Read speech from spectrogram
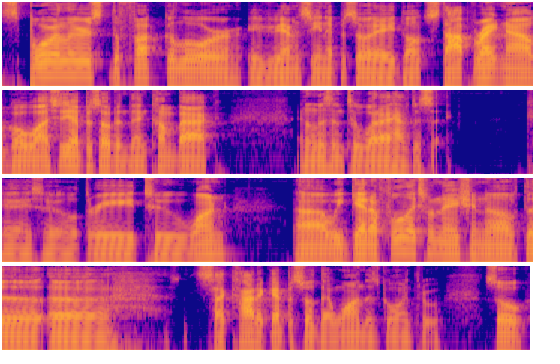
spoilers the fuck galore. If you haven't seen episode eight, don't stop right now. Go watch the episode and then come back and listen to what I have to say. Okay, so three, two, one. Uh, we get a full explanation of the uh, psychotic episode that Wanda's going through. So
